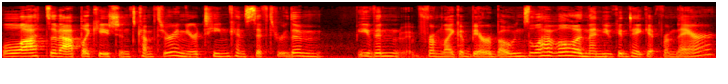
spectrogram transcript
lots of applications come through and your team can sift through them even from like a bare bones level, and then you can take it from there.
